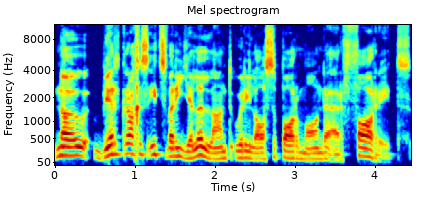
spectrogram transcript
Nou, beerdkrag is iets wat die hele land oor die laaste paar maande ervaar het.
